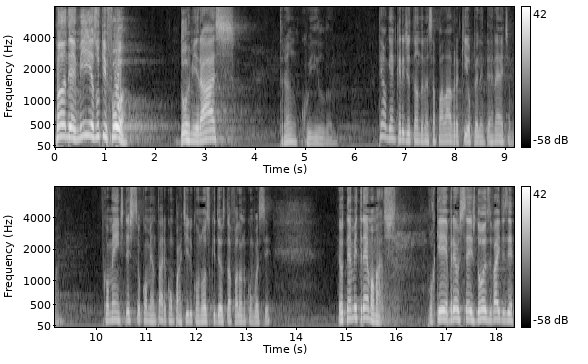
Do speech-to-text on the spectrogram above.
pandemias, o que for dormirás tranquilo. Tem alguém acreditando nessa palavra aqui ou pela internet, amado? Comente, deixe seu comentário, compartilhe conosco que Deus está falando com você. Eu temo e tremo, amados. Porque Hebreus 6,12 vai dizer:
